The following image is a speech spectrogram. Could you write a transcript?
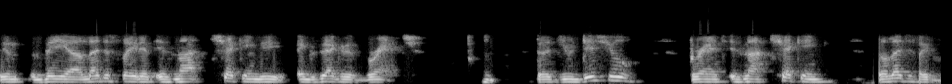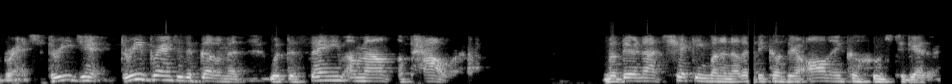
The, the uh, legislative is not checking the executive branch. The judicial branch is not checking the legislative branch. Three, three branches of government with the same amount of power, but they're not checking one another because they're all in cahoots together.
